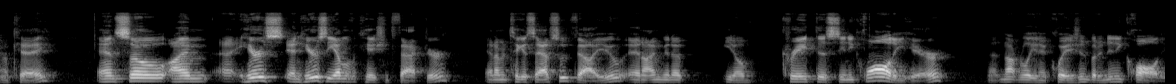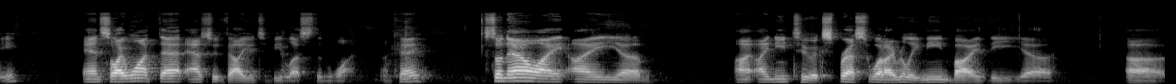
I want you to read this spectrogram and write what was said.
Okay, and so I'm uh, here's and here's the amplification factor, and I'm going to take its absolute value, and I'm going to you know create this inequality here. Uh, not really an equation, but an inequality. And so I want that absolute value to be less than one. Okay, so now I I um, I, I, need to express what I really mean by the, uh, uh,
